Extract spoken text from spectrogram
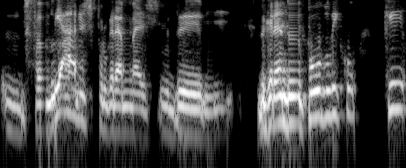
de familiares, programas de, de grande público, que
